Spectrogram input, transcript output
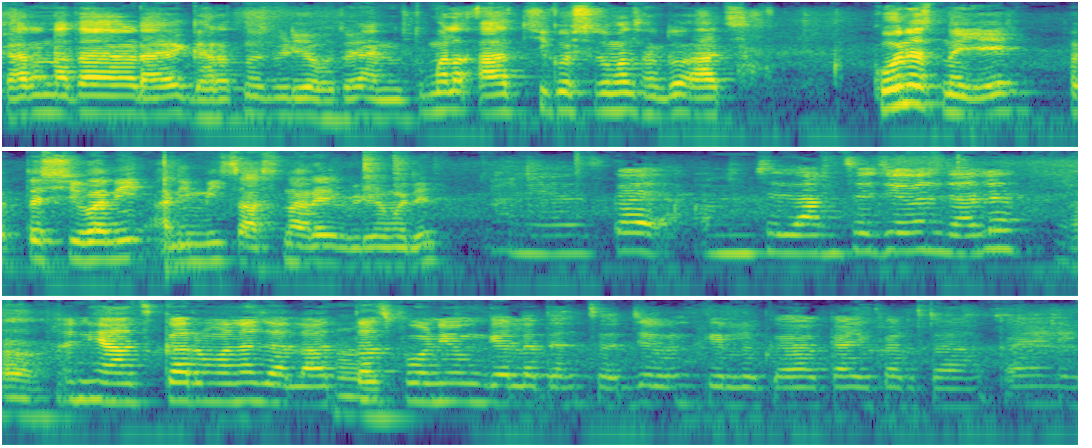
कारण आता डायरेक्ट घरातनंच व्हिडिओ होतोय. आणि तुम्हाला आजची गोष्ट तुम्हाला सांगतो. आज कोणच नाहीये. फक्त शिवानी आणि मीच असणार आहे व्हिडिओमध्ये आणि आज काय? आमचं आमचं जेवण झालं. हा. आणि आज करमना झाला. फोन येऊन गेला त्यांचा. जेवण केलं का? काय करता? काय नाही.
